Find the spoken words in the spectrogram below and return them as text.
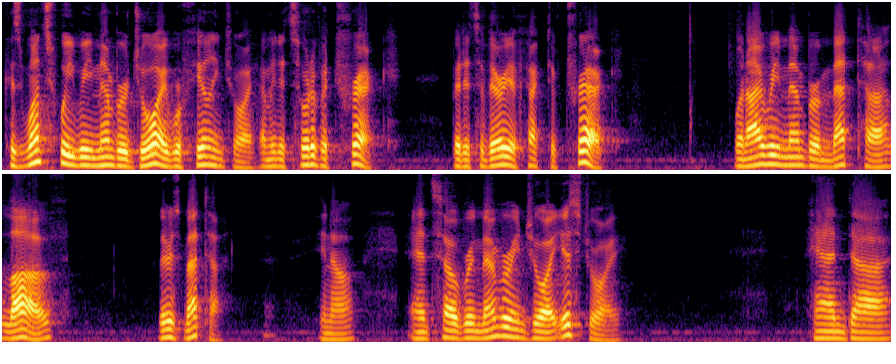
Because once we remember joy, we're feeling joy. I mean, it's sort of a trick, but it's a very effective trick. When I remember metta, love, there's metta, you know. And so remembering joy is joy. And, uh,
